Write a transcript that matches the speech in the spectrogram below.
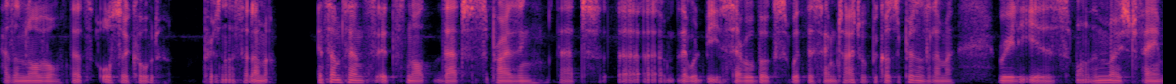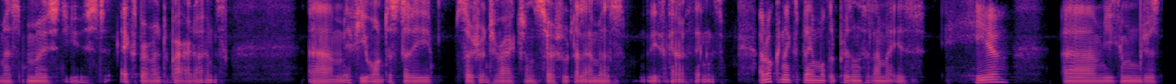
has a novel that's also called Prisoner's Dilemma. In some sense, it's not that surprising that uh, there would be several books with the same title because the Prisoner's Dilemma really is one of the most famous, most used experimental paradigms. Um, if you want to study social interactions, social dilemmas, these kind of things. I'm not going to explain what the prisoner's dilemma is here. Um, you can just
